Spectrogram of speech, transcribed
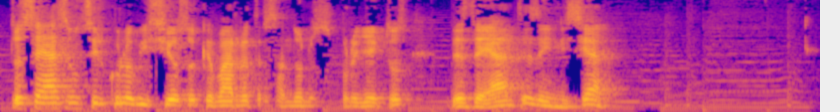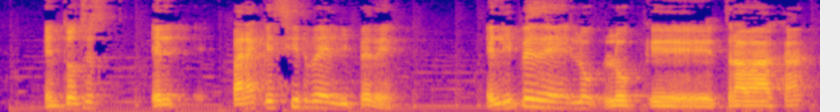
Entonces se hace un círculo vicioso que va retrasando nuestros proyectos desde antes de iniciar. Entonces, ¿para qué sirve el IPD? El IPD lo, lo que trabaja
